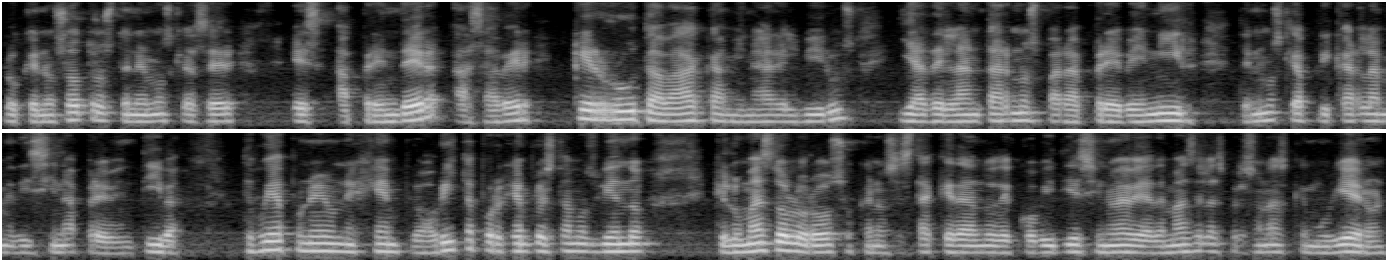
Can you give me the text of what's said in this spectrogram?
Lo que nosotros tenemos que hacer es aprender a saber qué ruta va a caminar el virus y adelantarnos para prevenir. Tenemos que aplicar la medicina preventiva. Te voy a poner un ejemplo. Ahorita, por ejemplo, estamos viendo que lo más doloroso que nos está quedando de COVID-19, además de las personas que murieron,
